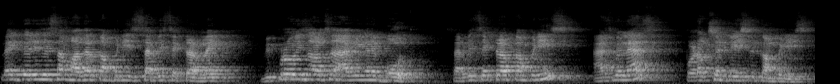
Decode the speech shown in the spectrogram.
Like there is some other companies service sector like Wipro is also having a both service sector companies as well as production based companies.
